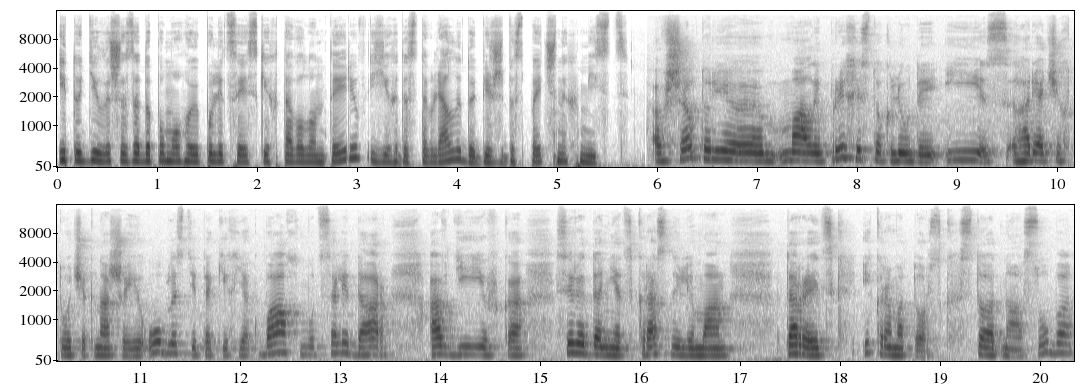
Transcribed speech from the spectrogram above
І тоді лише за допомогою поліцейських та волонтерів їх доставляли до більш безпечних місць. В шелтері е, мали прихисток люди і з гарячих точок нашої області, таких як Бахмут, Солідар, Авдіївка, Сєвєродонецьк, Красний Лиман, Тарецьк і Краматорськ. 101 особа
